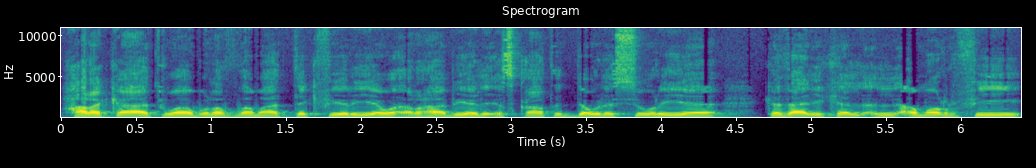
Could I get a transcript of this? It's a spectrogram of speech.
حركات ومنظمات تكفيرية وإرهابية لإسقاط الدولة السورية. كذلك الأمر في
